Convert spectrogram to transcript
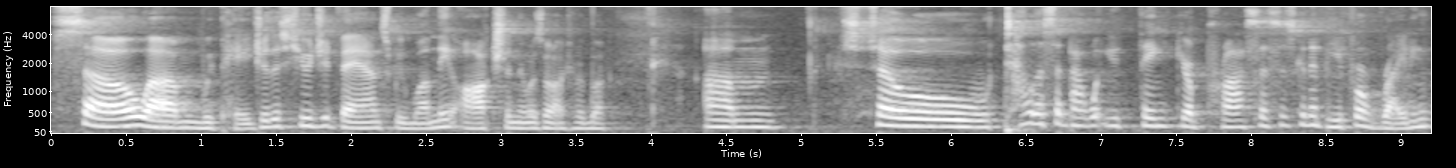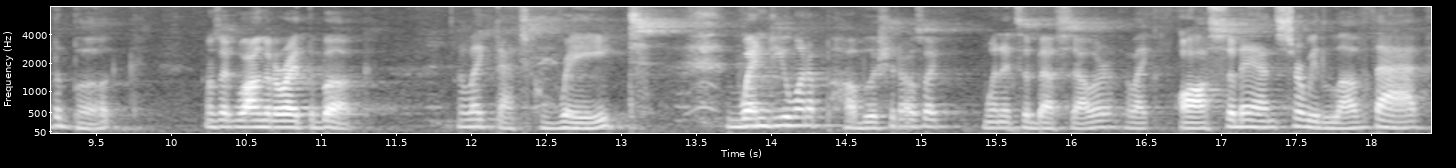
so um, we paid you this huge advance. We won the auction. There was an auction for the book. Um, so tell us about what you think your process is going to be for writing the book. I was like, well, I'm going to write the book. They're like, that's great. When do you want to publish it? I was like, when it's a bestseller. They're like, awesome answer. We love that.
